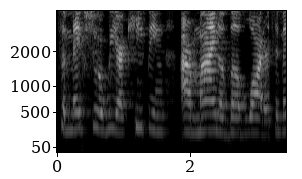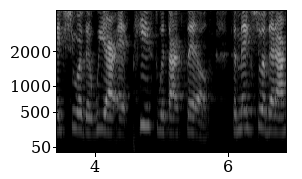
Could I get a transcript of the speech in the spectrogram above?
to make sure we are keeping our mind above water, to make sure that we are at peace with ourselves, to make sure that our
